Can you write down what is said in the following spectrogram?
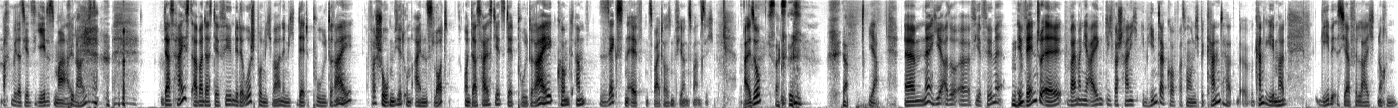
Machen wir das jetzt jedes Mal. Vielleicht. Das heißt aber, dass der Film, der da ursprünglich war, nämlich Deadpool 3, verschoben wird um einen Slot. Und das heißt jetzt, Deadpool 3 kommt am 6.11.2024. Also, Ich sag's nicht. Ja. ja. Ähm, ne, hier also äh, vier Filme. Mhm. Eventuell, weil man ja eigentlich wahrscheinlich im Hinterkopf, was man noch nicht bekannt hat, äh, bekannt gegeben hat, gäbe es ja vielleicht noch einen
